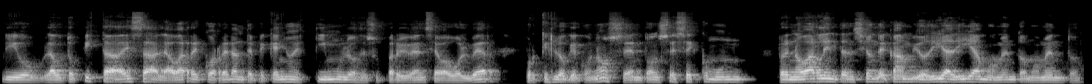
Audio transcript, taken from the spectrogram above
digo, la autopista esa la va a recorrer ante pequeños estímulos de supervivencia, va a volver porque es lo que conoce, entonces es como un renovar la intención de cambio día a día, momento a momento.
